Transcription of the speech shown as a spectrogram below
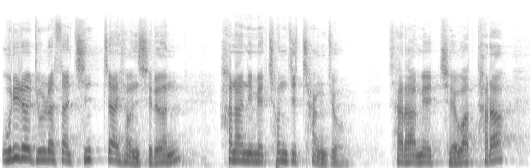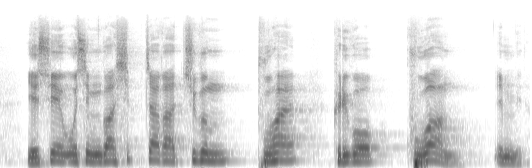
우리를 둘러싼 진짜 현실은 하나님의 천지 창조, 사람의 죄와 타락, 예수의 오심과 십자가 죽음, 부활, 그리고 구원입니다.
